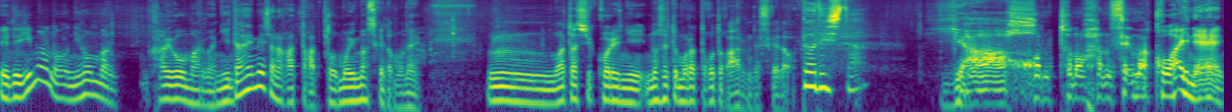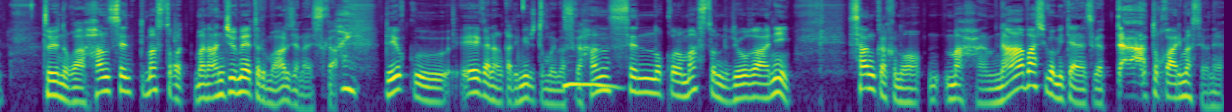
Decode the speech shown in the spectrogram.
えで今の日本丸海洋丸は2代目じゃなかったかと思いますけどもね。うん私これに乗せてもらったことがあるんですけど。どうでした？いやー本当の帆船は怖いねというのが帆船ってマストが、まあ、何十メートルもあるじゃないですか。はいでよく映画なんかで見ると思いますが、うん帆船のこのマストの両側に三角の、まあ、縄ばしごみたいなやつがダーッとこうありますよね。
